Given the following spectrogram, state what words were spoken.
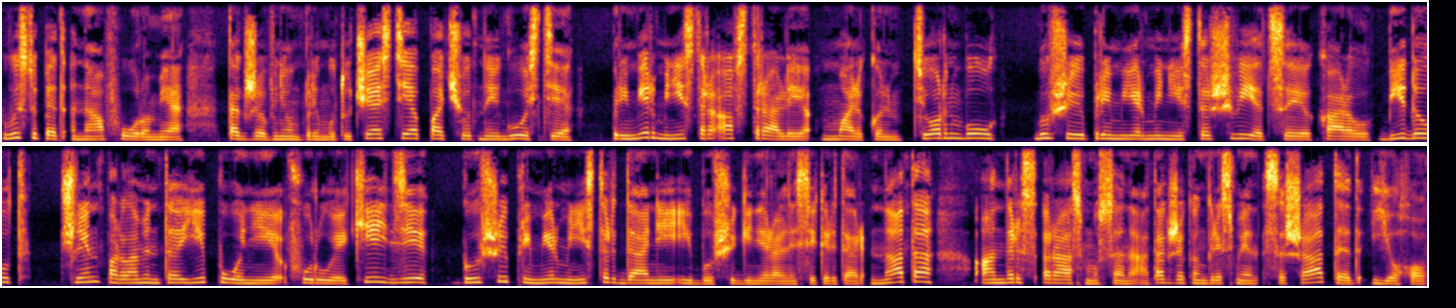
выступят на форуме. Также в нем примут участие почетные гости. Премьер-министр Австралии Малькольм Тернбул, бывший премьер-министр Швеции Карл Бидлд, член парламента Японии Фуруэ Кейди, бывший премьер-министр Дании и бывший генеральный секретарь НАТО Андерс Расмуссен, а также конгрессмен США Тед Йохо.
